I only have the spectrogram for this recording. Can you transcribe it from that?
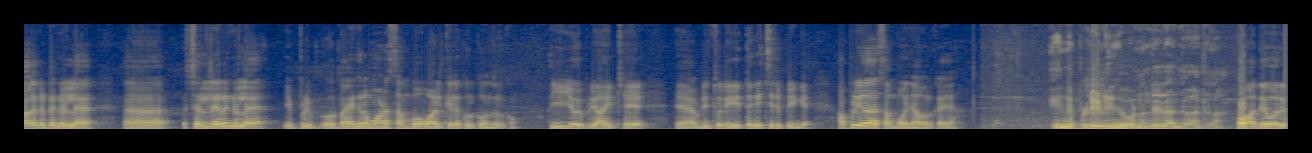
காலகட்டங்களில் சில நேரங்களில் இப்படி ஒரு பயங்கரமான சம்பவம் வாழ்க்கையில் குறுக்க வந்திருக்கும். ஐயோ இப்படி ஆயிடுச்சு அப்படின்னு சொல்லி திகைச்சிருப்பீங்க. அப்படி ஏதாவது சம்பவம் ஞாபகம் இருக்கா ஐயா? எங்கள் பிள்ளைகளுக்கு உணர்ந்தது அந்த வார்த்தைலாம் ஓ அதே ஒரு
